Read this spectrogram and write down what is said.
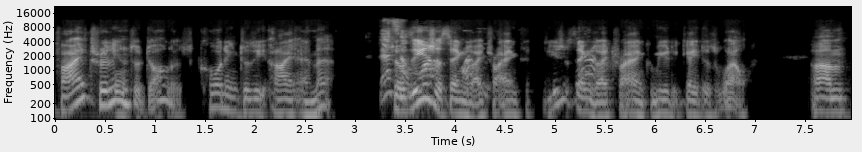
five trillions of dollars, according to the IMF. That's so these are things I try and these are things I try and communicate as well. Um,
